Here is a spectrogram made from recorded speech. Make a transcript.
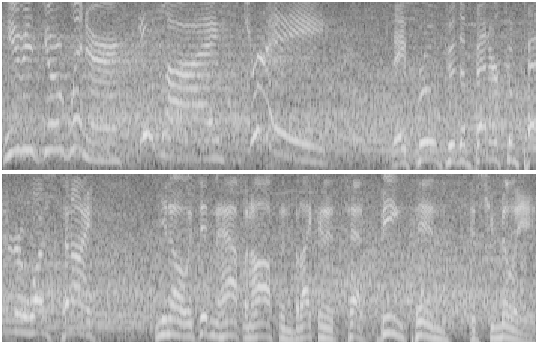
Here is your winner, Eli Drake. They proved who the better competitor was tonight. You know, it didn't happen often, but I can attest, being pinned is humiliating.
